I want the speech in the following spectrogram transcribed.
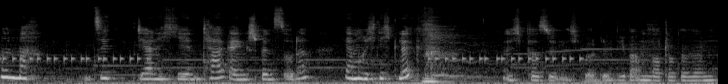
Nun mach, sieht ja nicht jeden Tag ein Gespenst, oder? Wir haben richtig Glück. Ich persönlich würde lieber im Lotto gewinnen.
